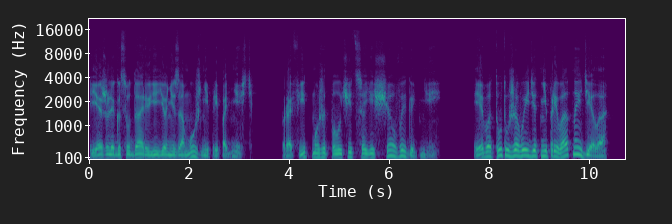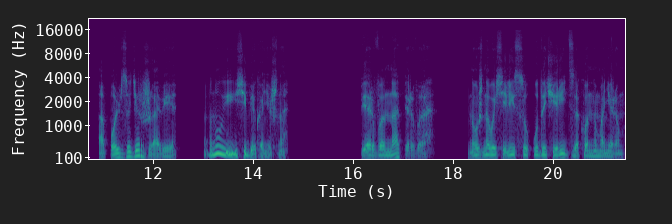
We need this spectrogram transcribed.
Ежели государю ее незамужней преподнесть, профит может получиться еще выгодней, ибо тут уже выйдет не приватное дело, а польза державе, ну и себе, конечно. Перво-наперво нужно Василису удочерить законным манером.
